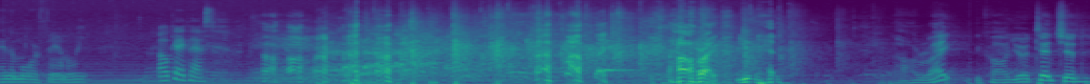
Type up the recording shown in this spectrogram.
and the Moore family. Okay, Pastor. All right. You ready? All right. We call your attention.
